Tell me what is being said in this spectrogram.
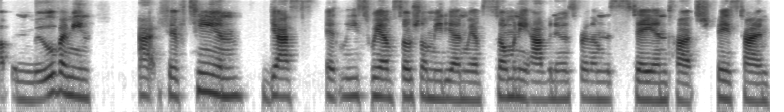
up and move. I mean, at 15, yes, at least we have social media and we have so many avenues for them to stay in touch, FaceTime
